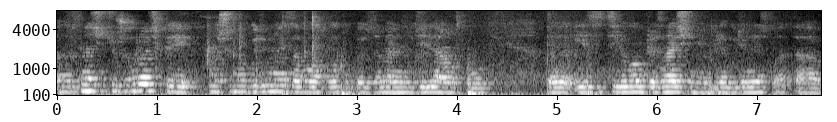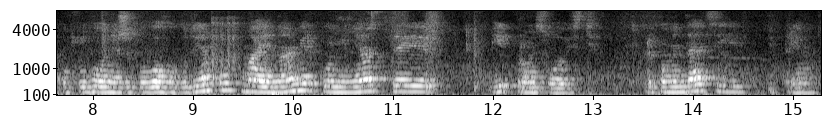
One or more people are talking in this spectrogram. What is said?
Е, Значить, Ужгородський машинобудівний завод викупив земельну ділянку із цільовим призначенням для будівництва та обслуговування житлового будинку. Має намір поміняти під промисловість. Рекомендації підтримати.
